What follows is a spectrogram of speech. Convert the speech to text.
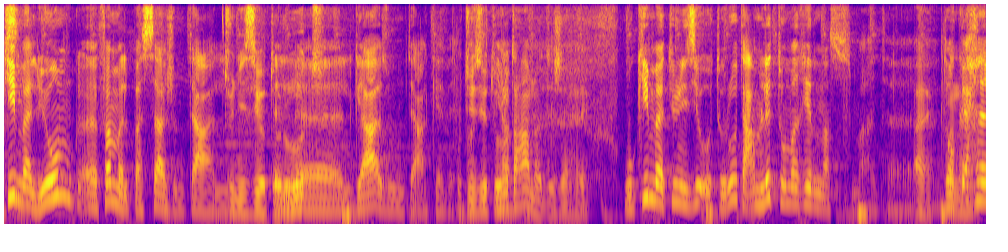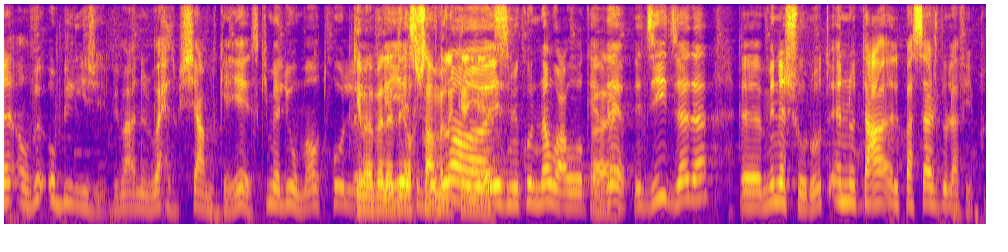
كيما اليوم آه، فما ال passage نتاع Tunisie Autoroutes. ال- الغاز ونتاع كذا. وTunisie Autoroutes عامله déjà هي. وكيما Tunisie Autoroutes عملته من غير نص معناتها. donc معناها- إحنا obligé بما أن الواحد باش يعمل كياس. كيما اليوم ما تقول كيما بلدية كياس باش تعمل كياس. لازم يكون نوع وكذا. تزيد زاد آه، من الشروط إنه تاع ال passage de la fibre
